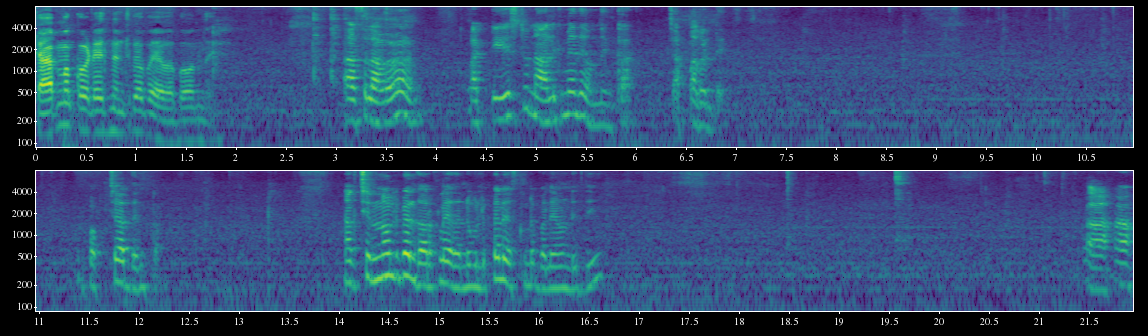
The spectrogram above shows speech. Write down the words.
చేప మొక్క వేసి నుంచుకోపోయావా? బాగుంది. అసలు ఆ- టేస్ట్ నాలుగు మీదే ఉంది ఇంకా చెప్పాలంటే. పప్పుచారు తింటాం. నాకు చిన్న ఉల్లిపాయలు దొరకలేదండి ఉల్లిపాయలు వేసుకుంటే భలే ఉండిద్ది. ఆహా.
